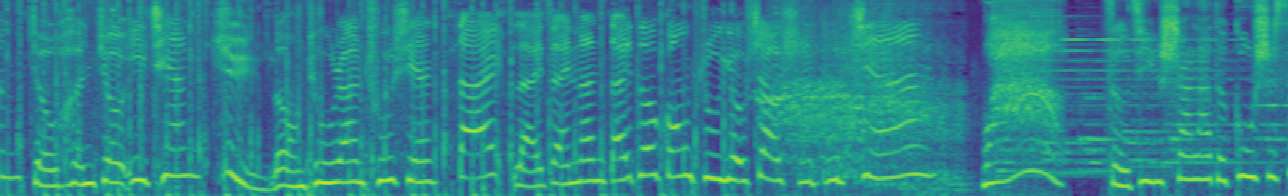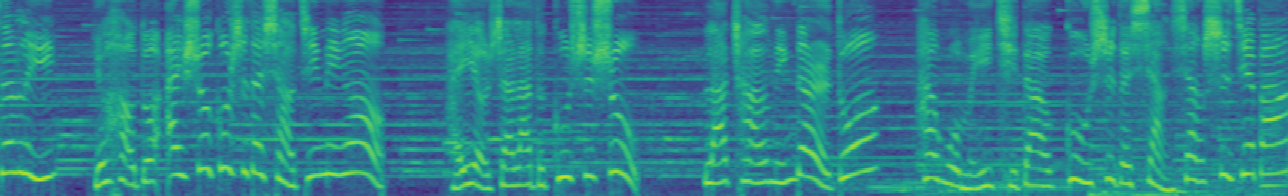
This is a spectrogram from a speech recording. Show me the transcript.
很久很久以前，巨龙突然出现，带来灾难，带走公主，又消失不见。哇！走进莎拉的故事森林，有好多爱说故事的小精灵哦，还有莎拉的故事树。拉长您的耳朵，和我们一起到故事的想象世界吧。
